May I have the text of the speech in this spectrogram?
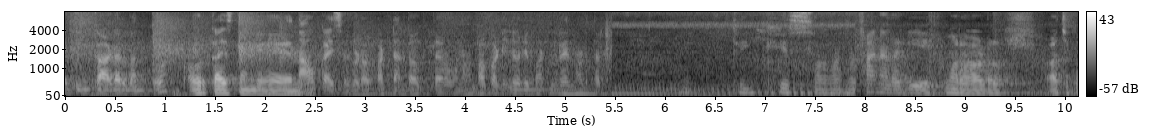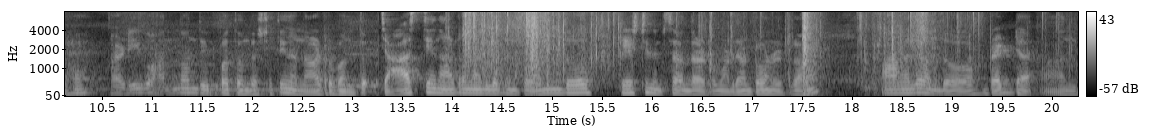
ಐ ಥಿಂಕ್ ಆರ್ಡರ್ ಬಂತು. ಅವ್ರು ಕಾಯಿಸ್ದಂಗೆ ನಾವು ಕಾಯಿಸೋದು ಪಟ್ ಅಂತ ಹೋಗ್ತಾರೆ. ಪಾಪ ಡೆಲಿವರಿ ಪಾರ್ಟ್ನರ್ ಏನು ಮಾಡ್ತಾರೆ? ಫೈನಲ್ ಆಗಿ ಮರ ಆರ್ಡರ್ ಆಚಕ ಅಡಿಗೂ ಹನ್ನೊಂದು ಇಪ್ಪತ್ತೊಂದು ಅಷ್ಟೊತ್ತಿ ನನ್ನ ಆರ್ಡ್ರ್ ಬಂತು. ಜಾಸ್ತಿ ಏನು ಆರ್ಡ್ರ್ ಮಾಡಲಿಕ್ಕಂತ ಒಂದು ಟೇಸ್ಟಿ ನಟ್ಸ್ ಒಂದು ಆರ್ಡ್ರ್ ಮಾಡಿದೆ. ಒಂದು ಟೂ ಹಂಡ್ರೆಡ್ ಗ್ರಾಮ್ ಆಮೇಲೆ ಒಂದು ಬ್ರೆಡ್ ಒಂದು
